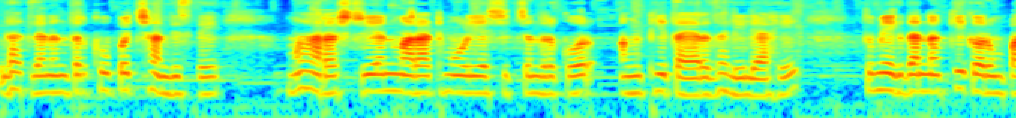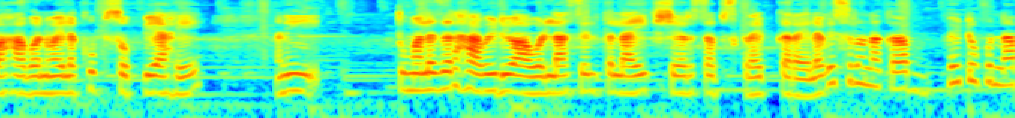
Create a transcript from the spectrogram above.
घातल्यानंतर खूपच छान दिसते. महाराष्ट्रीयन मराठमोळी अशी चंद्रकोर अंगठी तयार झालेली आहे. तुम्ही एकदा नक्की करून पहा. बनवायला खूप सोपी आहे. आणि तुम्हाला जर हा व्हिडिओ आवडला असेल तर लाईक शेअर सबस्क्राईब करायला विसरू नका. भेटू पुन्हा.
